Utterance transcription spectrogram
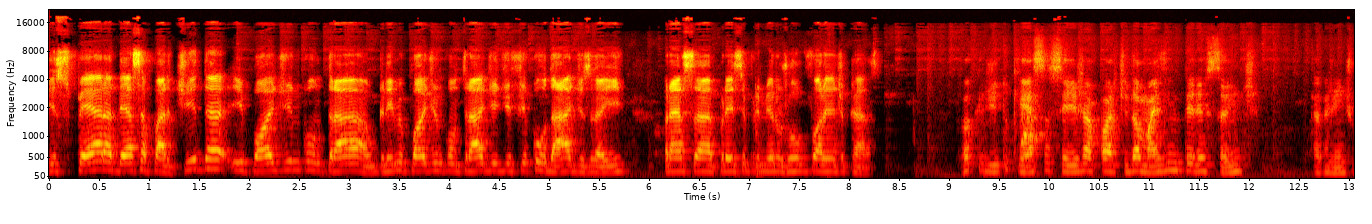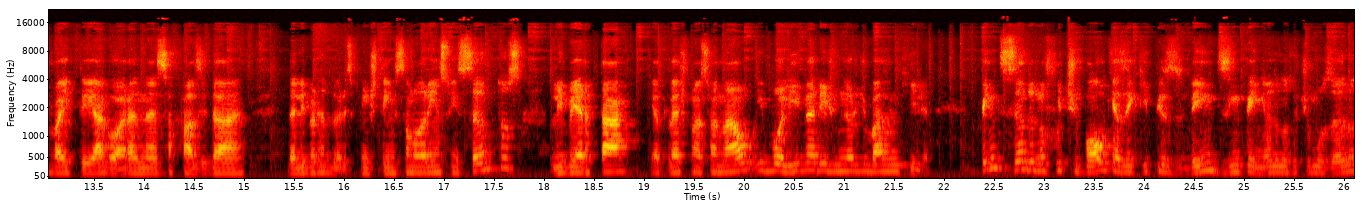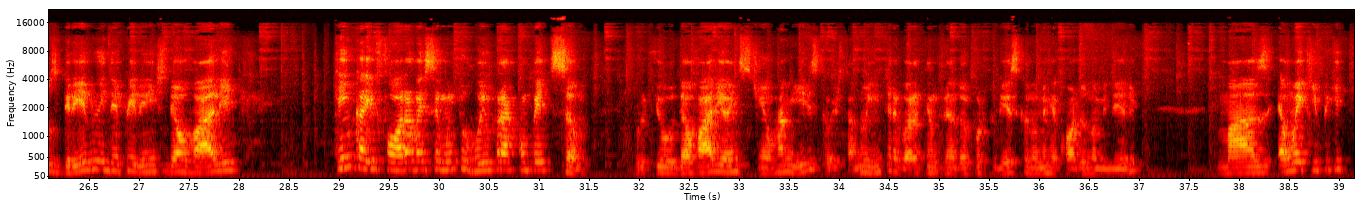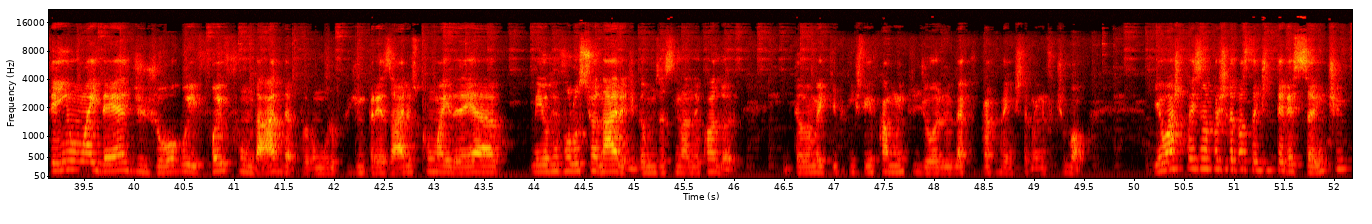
espera dessa partida e pode encontrar, o Grêmio pode encontrar de dificuldades aí para esse primeiro jogo fora de casa. Eu acredito que essa seja a partida mais interessante que a gente vai ter agora nessa fase da, da Libertadores. A gente tem São Lourenço em Santos, Libertar e Atlético Nacional e Bolívia e Júnior de Barranquilha. Pensando no futebol que as equipes vêm desempenhando nos últimos anos, Grêmio Independente Del Valle, quem cair fora vai ser muito ruim para a competição porque o Del Valle antes tinha o Ramires, que hoje está no Inter, agora tem um treinador português que eu não me recordo o nome dele. Mas é uma equipe que tem uma ideia de jogo e foi fundada por um grupo de empresários com uma ideia meio revolucionária, digamos assim, lá no Equador. Então é uma equipe que a gente tem que ficar muito de olho daqui para frente também no futebol. E eu acho que vai ser uma partida bastante interessante.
